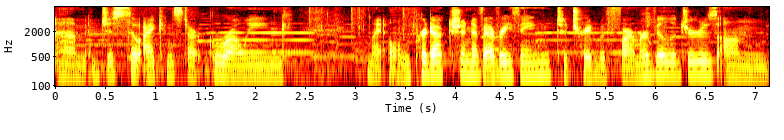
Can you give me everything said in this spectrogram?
um, just so I can start growing my own production of everything to trade with farmer villagers on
